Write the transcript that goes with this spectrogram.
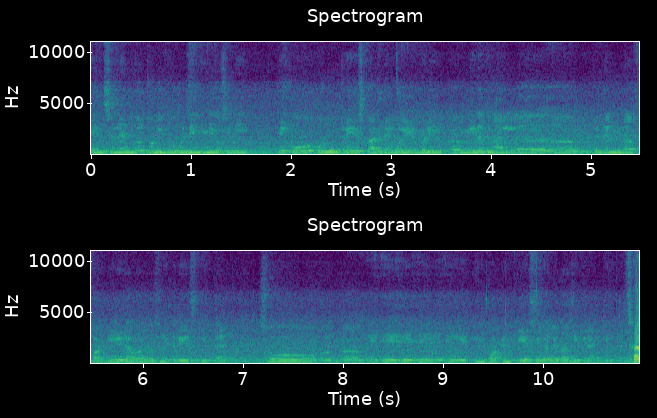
ਇਨਸੀਡੈਂਟ ਤੋਂ ਥੋੜੀ ਦੂਰ ਦੀ ਵੀਡੀਓ ਸੀਗੀ ਤੇ ਉਹ ਉਹਨੂੰ ਟਰੇਸ ਕਰਦੇ ਹੋਏ ਬੜੀ ਮਿਹਨਤ ਨਾਲ ਵਿਦਿਨ 48 ਆਵਰ ਉਸਨੇ ਟਰੇਸ ਕੀਤਾ। ਸੋ ਅ, ਇਹ ਇਹ ਇੰਪੋਰਟੈਂਟ ਕੇਸ ਸੀਗਾ ਜਿਹੜਾ ਅਸੀਂ ਕ੍ਰੈਕ ਕੀਤਾ ਸਰ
